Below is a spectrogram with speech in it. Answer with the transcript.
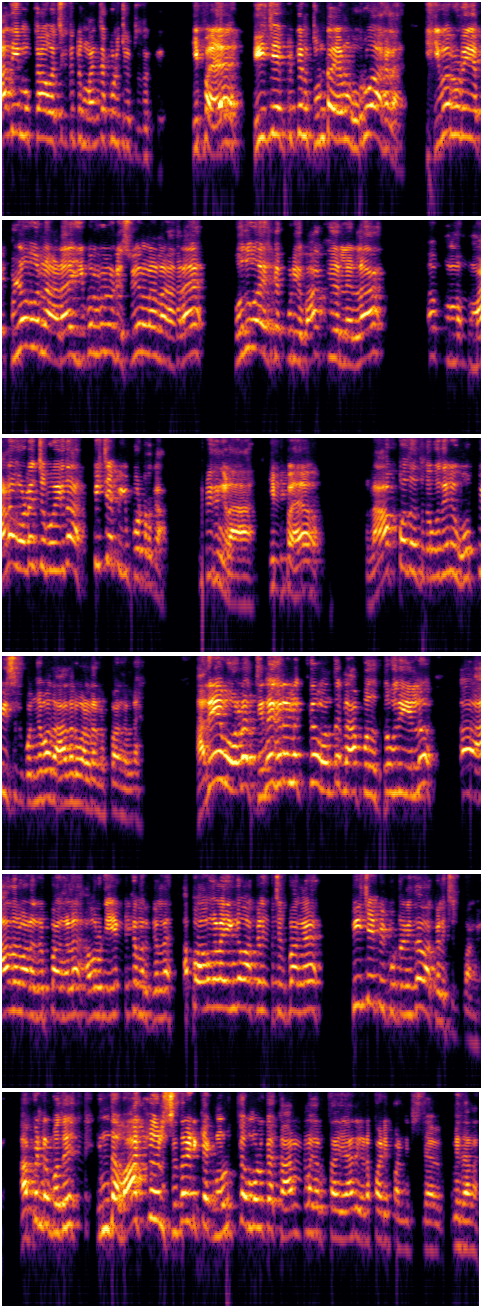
அதிமுக வச்சுக்கிட்டு மஞ்சள் குளிச்சுட்டு இருக்கு. இப்ப பிஜேபிக்குன்னு துண்டா எவனும் உருவாகல. இவருடைய பிளவுனால இவர்களுடைய சுயநலனால பொதுவா இருக்கக்கூடிய வாக்குகள் எல்லாம் மன மனம் உடைஞ்சு போய் தான் பிஜேபிக்கு போட்டிருக்கான். புரியுதுங்களா? இப்ப நாற்பது தொகுதியில ஓபிஎஸ் கொஞ்சமாவது ஆதரவாளர் இருப்பாங்கல்ல. அதே போல தினகரனுக்கு வந்து நாற்பது தொகுதியிலும் ஆதரவாளர் இருப்பாங்கல்ல அவருடைய இயக்கம் இருக்குல்ல அப்ப அவங்கள எங்க வாக்களிச்சிருப்பாங்க? பிஜேபி கூட்டணி தான் வாக்களிச்சிருப்பாங்க. அப்படின்ற போது இந்த வாக்குகள் சிதறடிக்க முழுக்க முழுக்க காரணகர்த்தா யாரு? எடப்பாடி பழனிசாமி தானே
